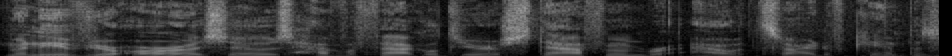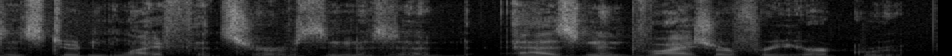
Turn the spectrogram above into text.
Many of your RSOs have a faculty or staff member outside of campus and student life that serves as an advisor for your group.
